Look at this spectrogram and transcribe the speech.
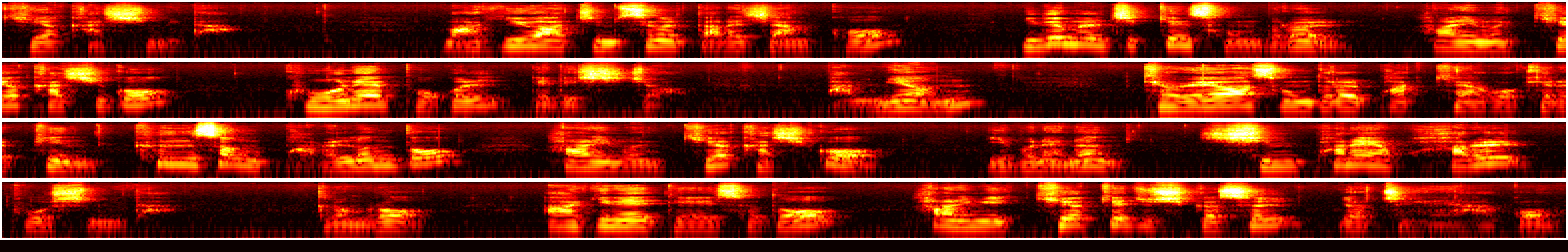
기억하십니다. 마귀와 짐승을 따르지 않고 믿음을 지킨 성도를 하나님은 기억하시고 구원의 복을 내리시죠. 반면 교회와 성도를 박해하고 괴롭힌 큰 성 바벨론도 하나님은 기억하시고 이번에는 심판의 화를 부으십니다. 그러므로 악인에 대해서도 하나님이 기억해 주실 것을 요청해야 하고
